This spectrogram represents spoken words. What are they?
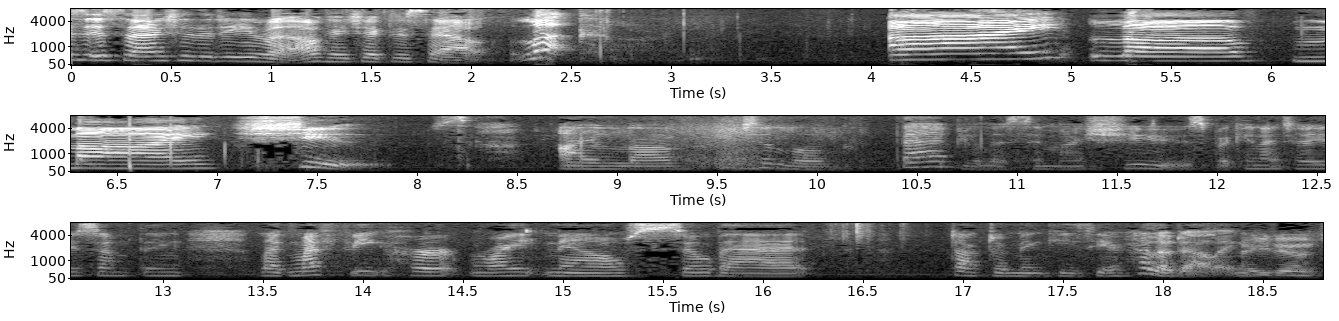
ladies, it's Sasha the Diva. Okay, check this out. Look! I love my shoes. I love to look fabulous in my shoes. But can I tell you something? Like, my feet hurt right now so bad. Dr. Menkly's here. Hello, darling. How you doing?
